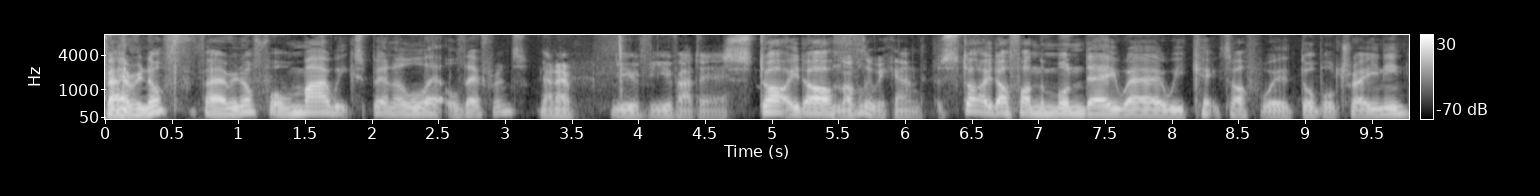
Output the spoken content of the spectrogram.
fair enough. Fair enough. Well, my week's been a little different. No, no, you've you've had a Started off lovely weekend. started off on the Monday where we kicked off with double training.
